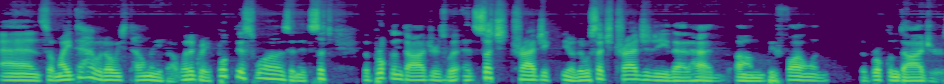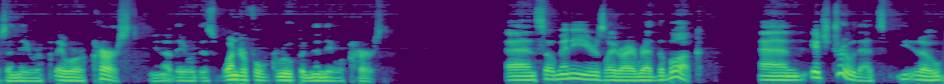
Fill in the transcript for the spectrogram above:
And so my dad would always tell me about what a great book this was, and it's such the Brooklyn Dodgers. It's such tragic, you know, there was such tragedy that had um, befallen the Brooklyn Dodgers, and they were they were cursed. You know, they were this wonderful group, and then they were cursed. And so many years later, I read the book, and it's true that you know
